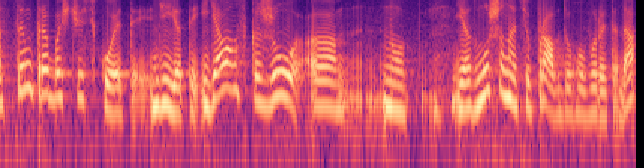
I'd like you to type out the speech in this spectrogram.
з цим треба щось коїти, діяти. І я вам скажу, е, ну я змушена цю правду говорити. Да?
